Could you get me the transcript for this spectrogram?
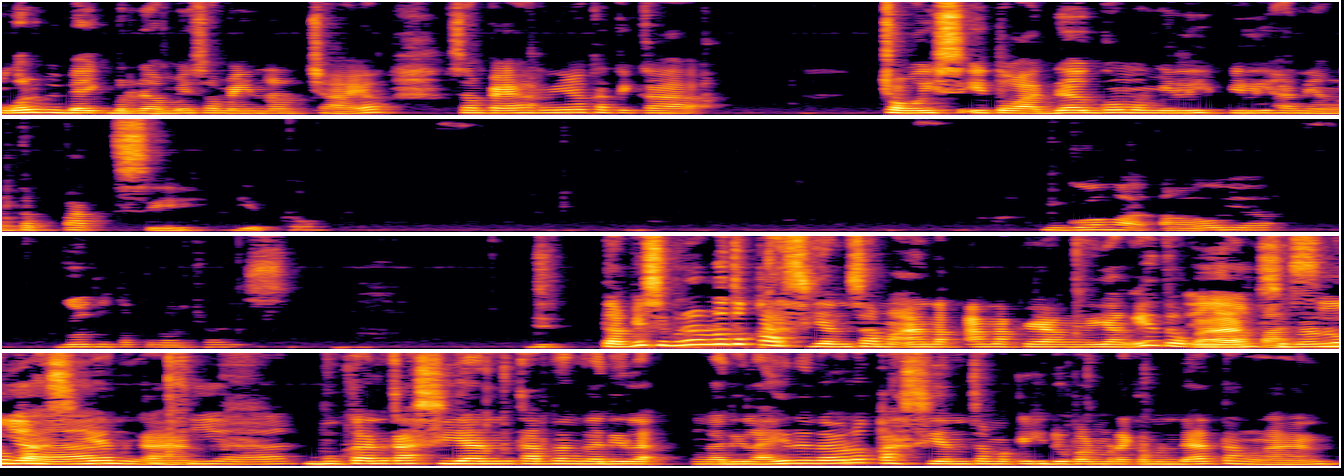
gue lebih baik berdamai sama inner child. Sampai akhirnya ketika choice itu ada gue memilih pilihan yang tepat sih gitu. Gue nggak tahu ya. Gue tetap pro choice tapi sebenarnya lu tuh kasihan sama anak-anak yang yang itu kan. Sebenarnya lu kasihan kan. kasihan. Bukan kasihan karena nggak dila- nggak dilahirin tapi lu kasihan sama kehidupan mereka mendatang kan.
